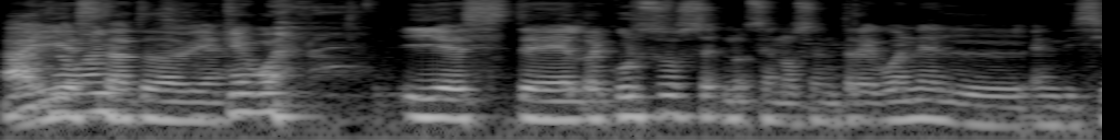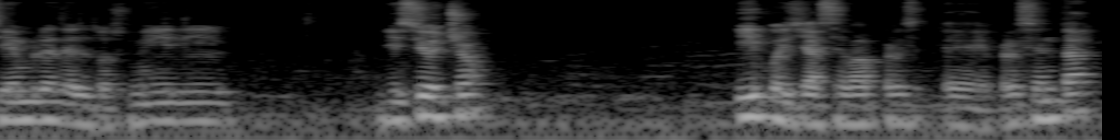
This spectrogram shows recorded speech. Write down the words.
Ah, ahí está bueno. todavía. Qué bueno. Y este, el recurso se, se nos entregó en, el, en diciembre del 2018 y pues ya se va a pres- eh, presentar.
